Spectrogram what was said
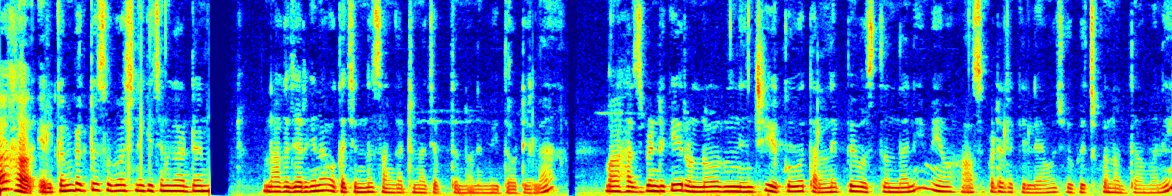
ఆహా welcome back to Subhashini kitchen garden. నాకు జరిగిన ఒక చిన్న సంఘటన చెప్తున్నాను మీతోటి ఇలా మా హస్బెండ్కి రెండు రోజుల నుంచి ఎక్కువ తలనొప్పి వస్తుందని మేము హాస్పిటల్కి వెళ్ళాము చూపించుకొని వద్దామని.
